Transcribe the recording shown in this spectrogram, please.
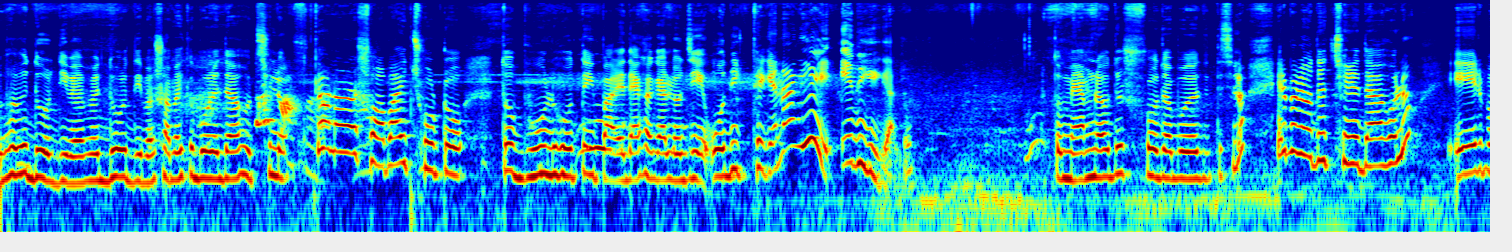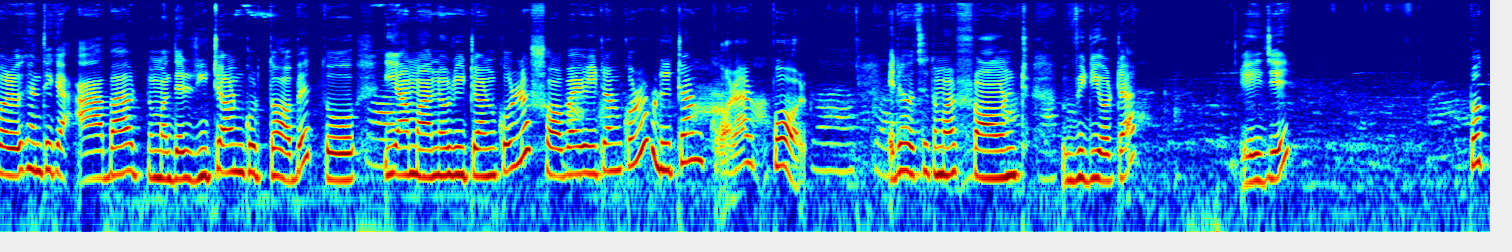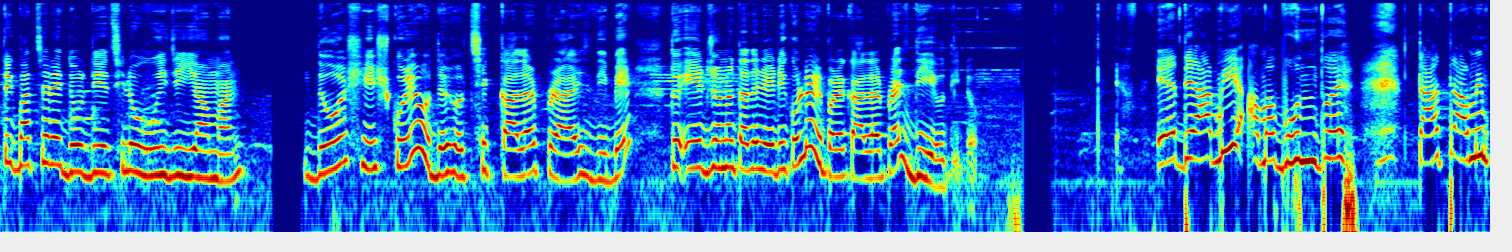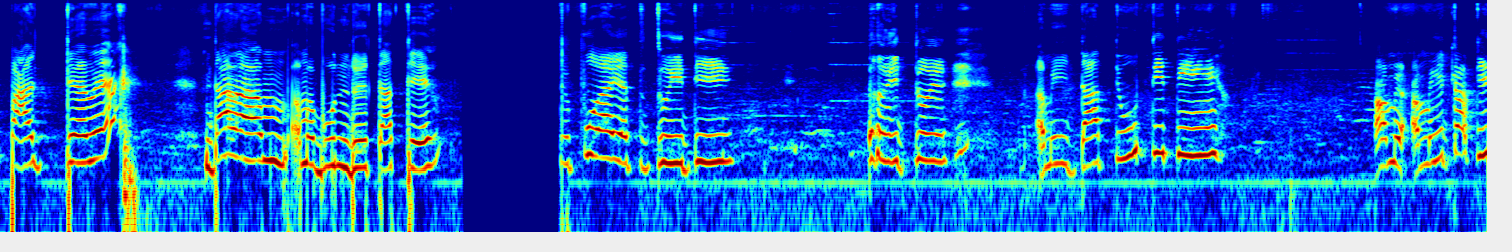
এভাবে দৌড় দিবে, এভাবে দৌড় দিবে, সবাইকে বলে দেওয়া হচ্ছিল। কারণ ওরা সবাই ছোট, তো ভুল হতেই পারে। দেখা গেল যে ওদিক থেকে না গিয়ে এদিকে গেল। তো ম্যামরা ওদের সোজা বলে দিতেছিল। এরপরে ওদের ছেড়ে দেওয়া হলো। এরপরে ওইখান থেকে আবার তোমাদের রিটার্ন করতে হবে। তো ইয়ামানও রিটার্ন করল সবাই রিটার্ন করল। রিটার্ন করার পর এটা হচ্ছে তোমার ফ্রন্ট ভিডিওটা এই যে প্রত্যেক বাচ্চারাই দৌড় দিয়েছিল ওই যে ইয়ামান। দৌড় শেষ করে ওদের হচ্ছে কালার প্রাইজ দিবে। তো এর জন্য তাদের রেডি করল এরপরে কালার প্রাইজ দিয়েও দিল। এ দিয়ে আমি আমার বন্ধু তাতে আমি পাঁচ দেবে দাঁড়াম আমার বন্ধু তাতে পুয়াই এত তুই দি। আমি তুই, আমি দাঁতে উঠিতি আমি আমি তাতে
